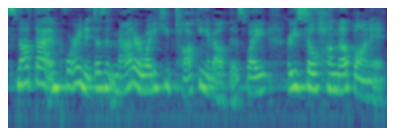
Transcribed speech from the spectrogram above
it's not that important, it doesn't matter, why do you keep talking about this? Why are you so hung up on it?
